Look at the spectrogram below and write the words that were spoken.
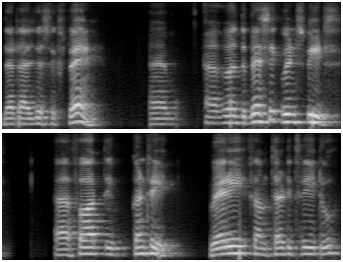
that I'll just explain uh, uh, were the basic wind speeds uh, for the country vary from 33 to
